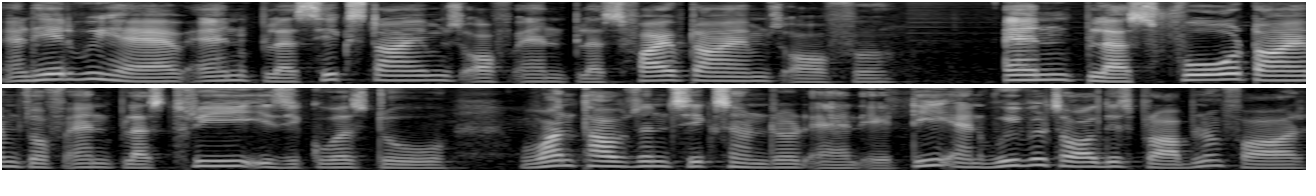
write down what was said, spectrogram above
And here we have n plus 6 times of n plus 5 times of uh, n plus 4 times of n plus 3 is equals to 1680 and we will solve this problem for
